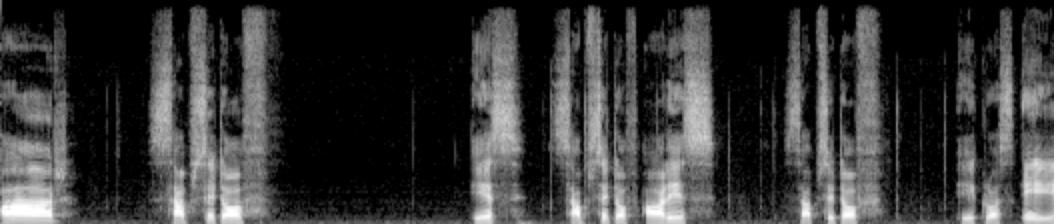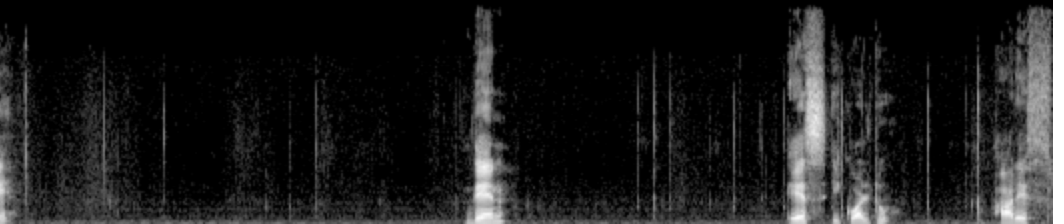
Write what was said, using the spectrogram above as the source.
R subset of S subset of R s subset of A cross A, then S equal to R s.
